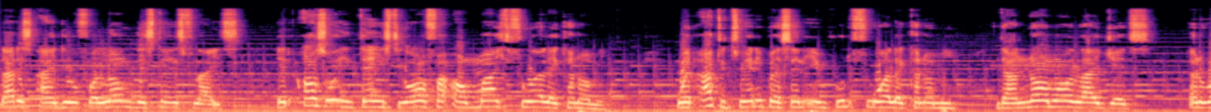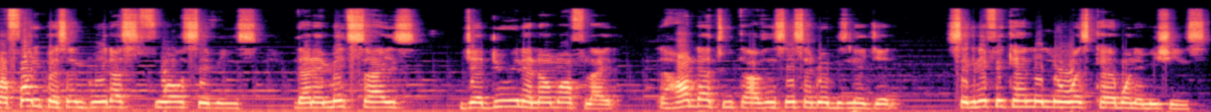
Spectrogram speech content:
that is ideal for long distance flights. It also intends to offer unmatched fuel economy, with up to 20% improved fuel economy than normal light jets and over 40% greater fuel savings than a mid-size jet during a normal flight. The Honda 2600 business jet significantly lowers carbon emissions.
